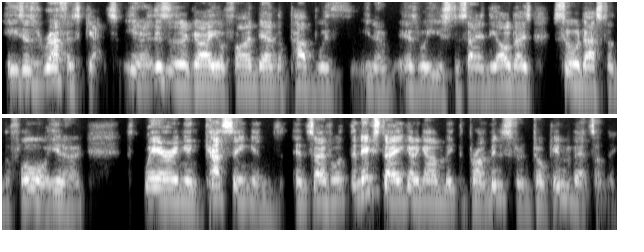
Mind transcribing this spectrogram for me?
he's as rough as guts. You know, this is a guy you'll find down the pub with, you know, as we used to say in the old days, sawdust on the floor, you know, swearing and cussing and and so forth. The next day you got to go and meet the Prime Minister and talk to him about something.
